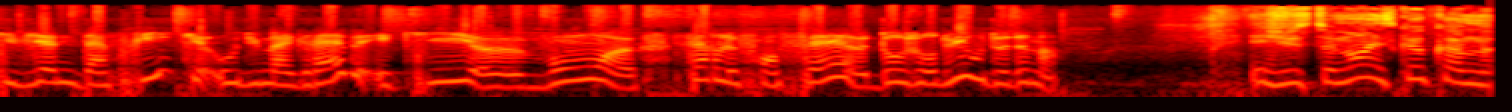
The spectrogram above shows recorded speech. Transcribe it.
qui viennent d'Afrique ou du Maghreb et qui euh, vont faire le français d'aujourd'hui ou de demain. Et justement, est-ce que comme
